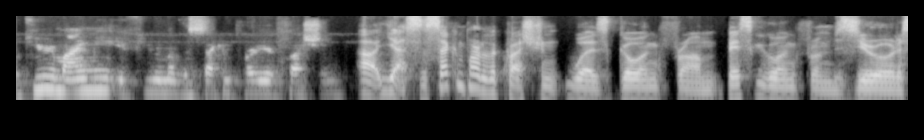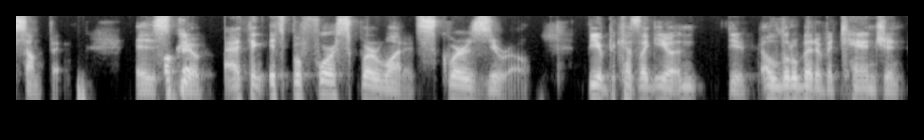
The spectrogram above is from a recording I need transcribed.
but can you remind me if you remember the second part of your question? Uh, yes, the second part of the question was going from basically going from zero to something. Is okay. you know, I think it's before square one. It's square zero, you know, because like you know a little bit of a tangent,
